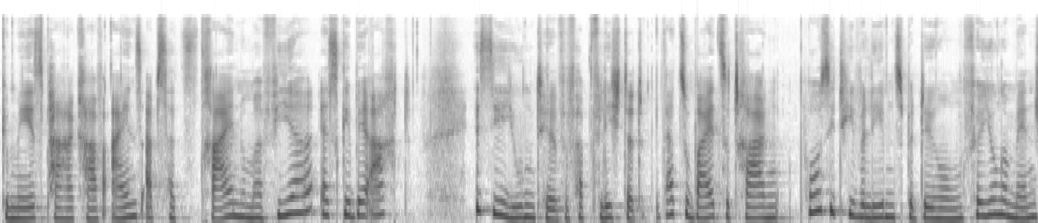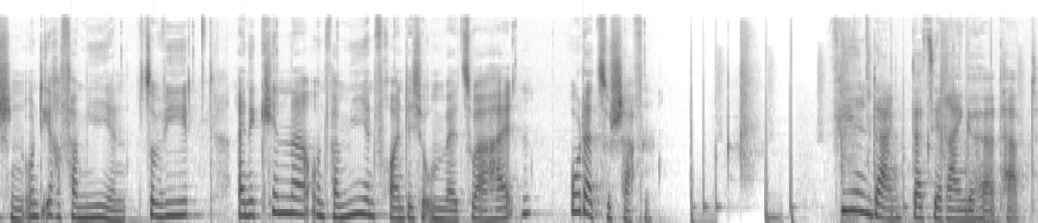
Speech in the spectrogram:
Gemäß 1 Absatz 3 Nummer 4 SGB 8 ist die Jugendhilfe verpflichtet, dazu beizutragen, positive Lebensbedingungen für junge Menschen und ihre Familien sowie eine kinder- und familienfreundliche Umwelt zu erhalten oder zu schaffen. Vielen Dank, dass ihr reingehört habt.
